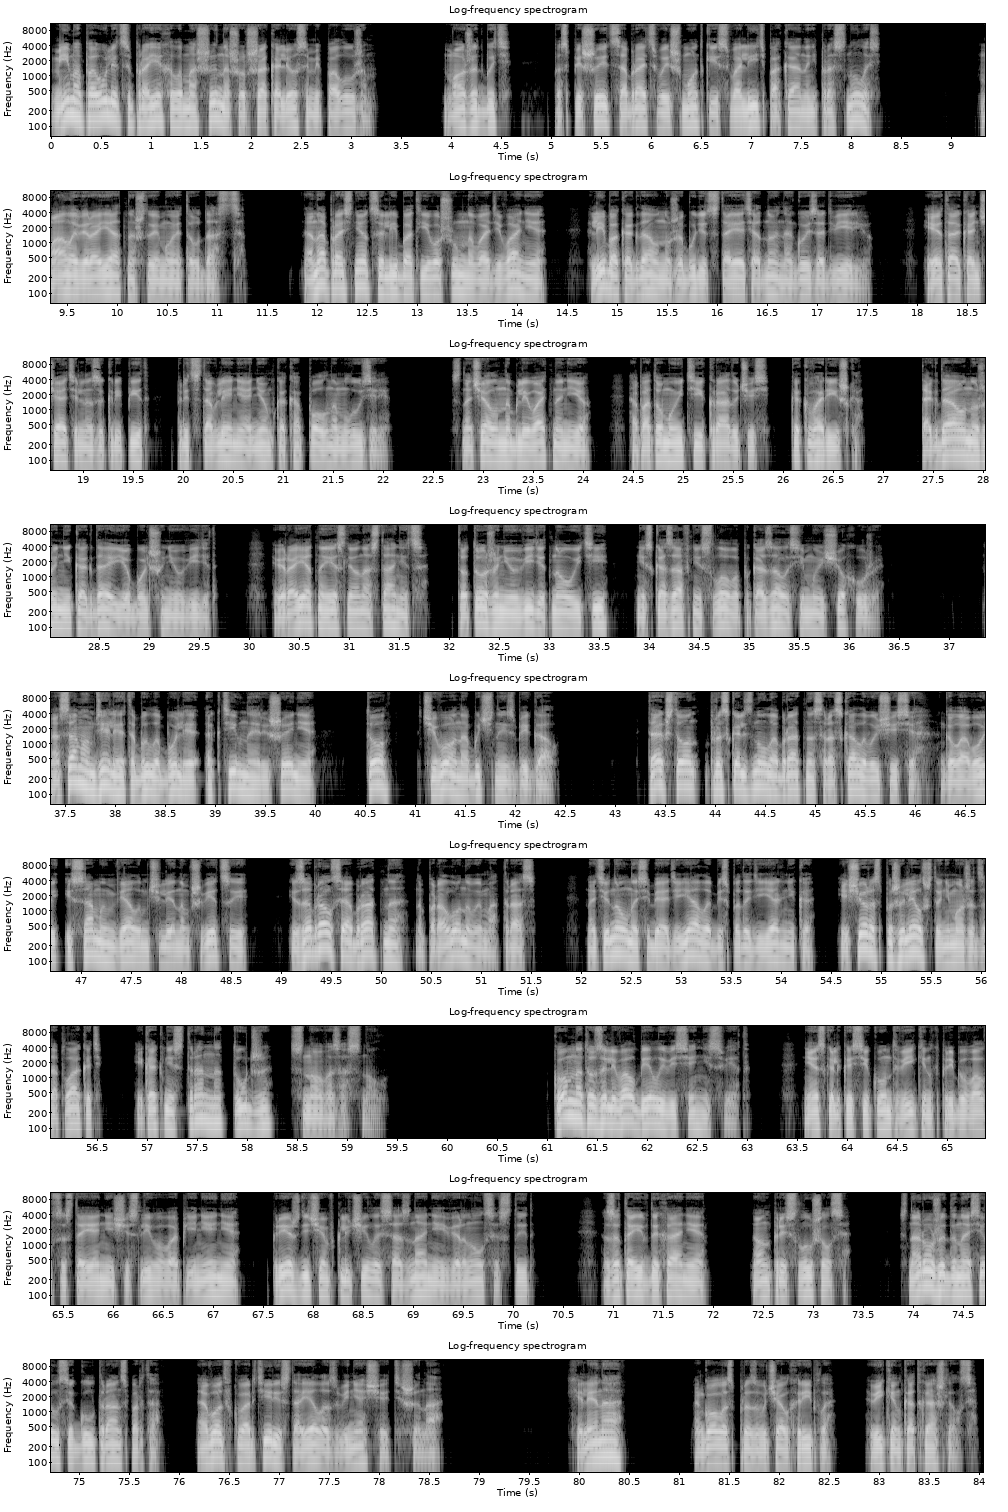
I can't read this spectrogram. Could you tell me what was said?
Мимо по улице проехала машина, шурша колесами по лужам. Может быть, поспешить, собрать свои шмотки и свалить, пока она не проснулась? Маловероятно, что ему это удастся. Она проснется либо от его шумного одевания, либо когда он уже будет стоять одной ногой за дверью. И это окончательно закрепит представление о нем как о полном лузере. Сначала наблевать на нее, а потом уйти, крадучись, как воришка. Тогда он уже никогда ее больше не увидит. Вероятно, если он останется, то тоже не увидит, но уйти, не сказав ни слова, показалось ему еще хуже. На самом деле это было более активное решение, то, чего он обычно избегал. Так что он проскользнул обратно с раскалывающейся головой и самым вялым членом в Швеции и забрался обратно на поролоновый матрас, натянул на себя одеяло без пододеяльника, еще раз пожалел, что не может заплакать, и, как ни странно, тут же снова заснул. Комнату заливал белый весенний свет. Несколько секунд викинг пребывал в состоянии счастливого опьянения, прежде чем включилось сознание и вернулся стыд. Затаив дыхание, он прислушался. Снаружи доносился гул транспорта, а вот в квартире стояла звенящая тишина. «Хелена!» — голос прозвучал хрипло. Викинг откашлялся.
